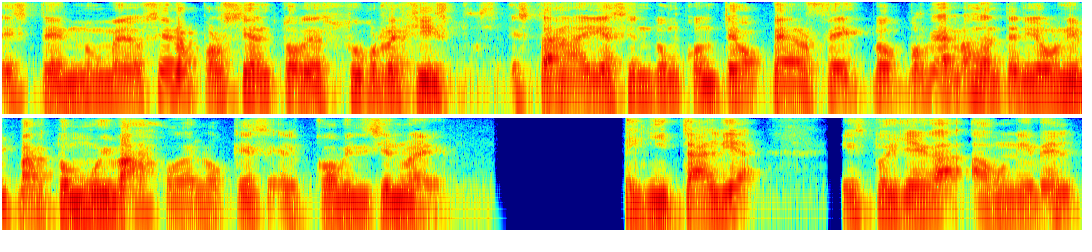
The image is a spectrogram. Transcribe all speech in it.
este número, 0% de subregistros. Están ahí haciendo un conteo perfecto porque además han tenido un impacto muy bajo de lo que es el COVID-19. En Italia, esto llega a un nivel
